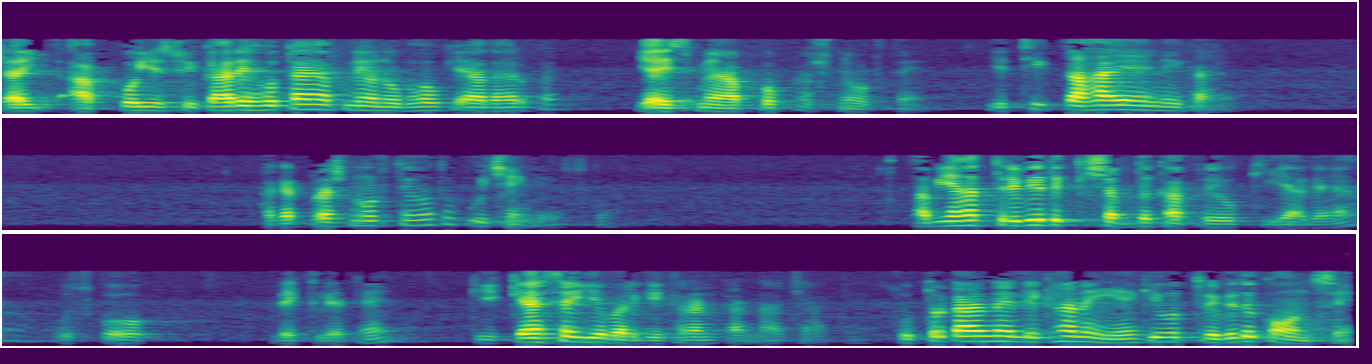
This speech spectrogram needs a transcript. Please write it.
क्या आपको ये स्वीकार्य होता है अपने अनुभव के आधार पर? या इसमें आपको प्रश्न उठते हैं? ये ठीक कहा है या नहीं कहा है? अगर प्रश्न उठते हो तो पूछेंगे उसको। अब यहाँ त्रिविध शब्द का प्रयोग किया गया, उसको देख लेते हैं कि कैसे ये वर्गीकरण करना चाहते हैं। सूत्रकार ने लिखा नहीं है कि वो त्रिविध कौन से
